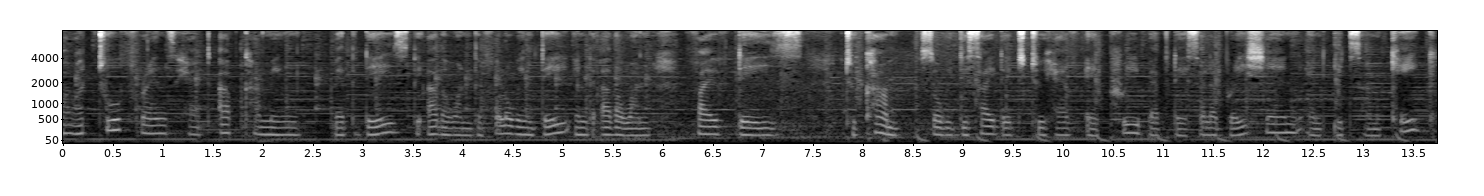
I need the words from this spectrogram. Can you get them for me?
Our two friends had upcoming birthdays, the other one the following day, and the other one five days to come. So we decided to have a pre birthday celebration and eat some cake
